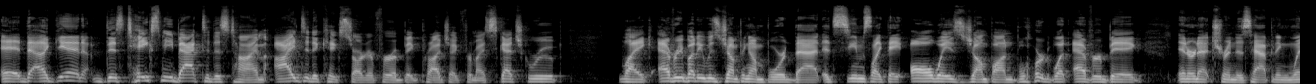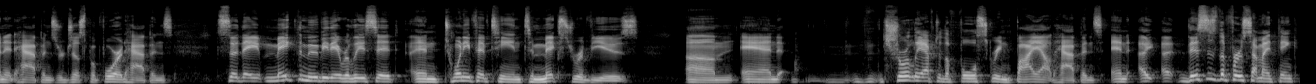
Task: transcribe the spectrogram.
and again this takes me back to this time i did a kickstarter for a big project for my sketch group like everybody was jumping on board that. It seems like they always jump on board whatever big internet trend is happening when it happens or just before it happens. So they make the movie, they release it in 2015 to mixed reviews. Um, and th- shortly after the full screen buyout happens, and uh, this is the first time I think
